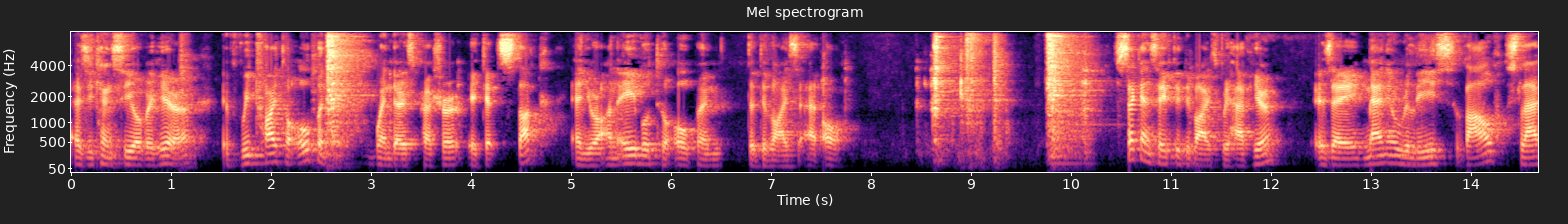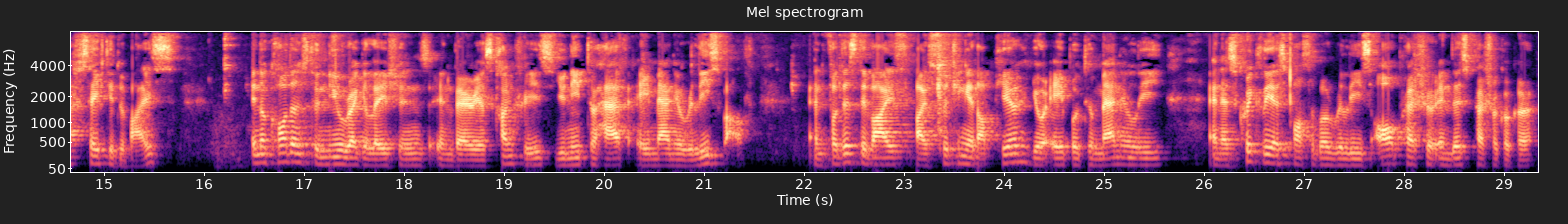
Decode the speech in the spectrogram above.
As you can see over here, if we try to open it when there is pressure, it gets stuck and you're unable to open the device at all. Second safety device we have here is a manual release valve slash safety device. In accordance to new regulations in various countries, you need to have a manual release valve. And for this device, by switching it up here, you're able to manually and as quickly as possible release all pressure in this pressure cooker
